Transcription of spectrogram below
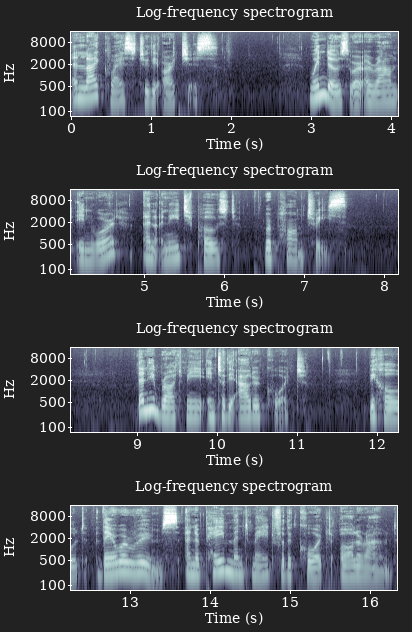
and likewise to the arches. Windows were around inward, and on each post were palm trees. Then he brought me into the outer court. Behold, there were rooms and a pavement made for the court all around.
